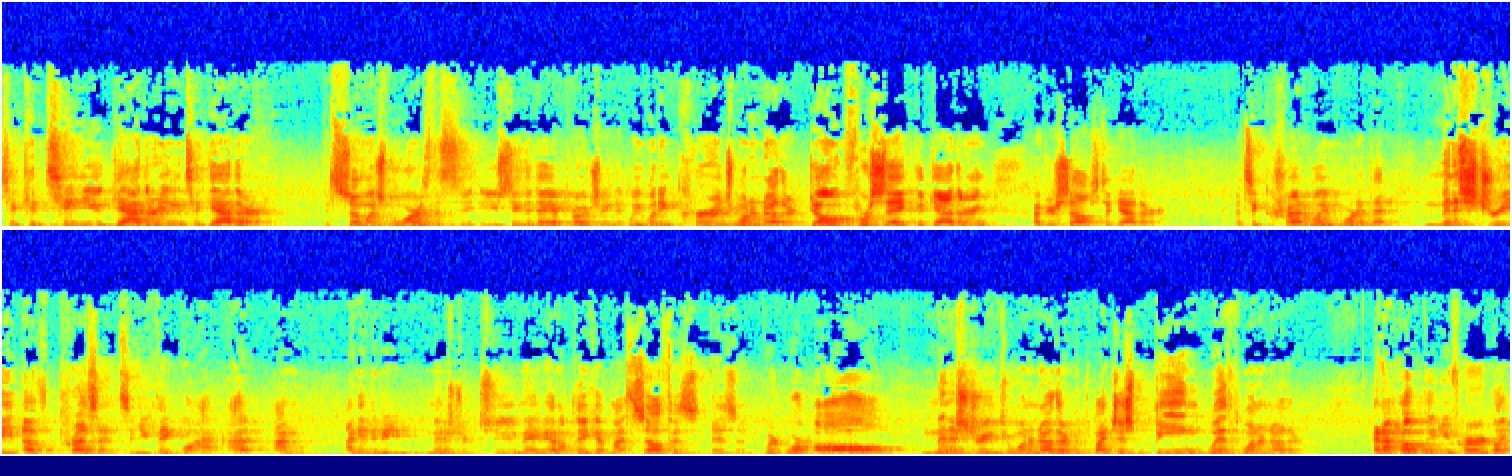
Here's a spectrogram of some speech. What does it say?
to continue gathering together. And so much more as you see the day approaching, that we would encourage one another. Don't forsake the gathering of yourselves together. It's incredibly important that ministry of presence. And you think, well, I, I, I need to be ministered to, maybe. I don't think of myself as, as we're, we're all ministering to one another by just being with one another. And I hope that you've heard, like,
